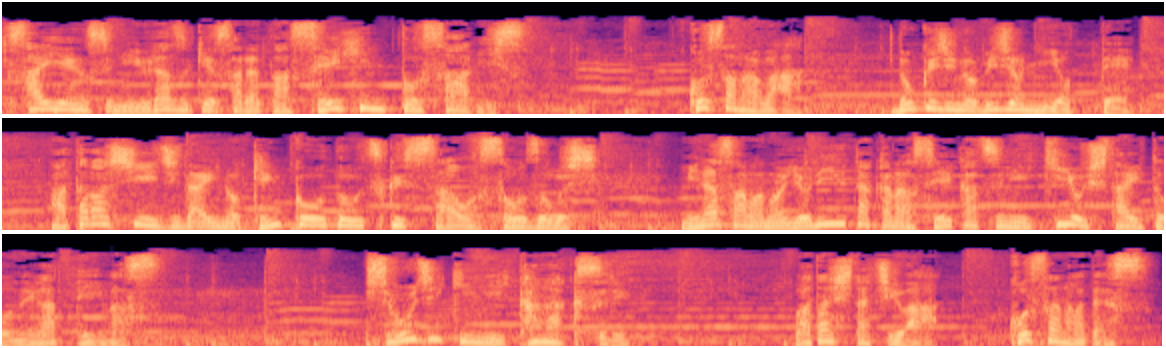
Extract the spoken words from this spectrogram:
サイエンスに裏付けされた製品とサービス。コサナは独自のビジョンによって新しい時代の健康と美しさを創造し皆様のより豊かな生活に寄与したいと願っています。正直に科学する。私たちはコサナです。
